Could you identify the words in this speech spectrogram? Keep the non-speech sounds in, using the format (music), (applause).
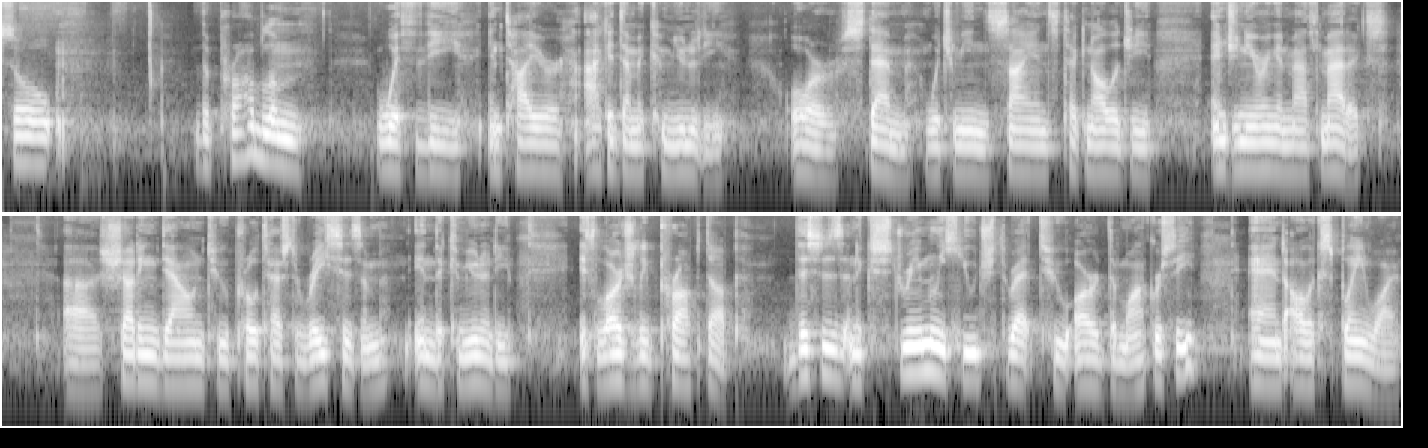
So, the problem with the entire academic community, or STEM, which means science, technology, engineering, and mathematics, uh, shutting down to protest racism in the community is largely propped up. This is an extremely huge threat to our democracy, and I'll explain why.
